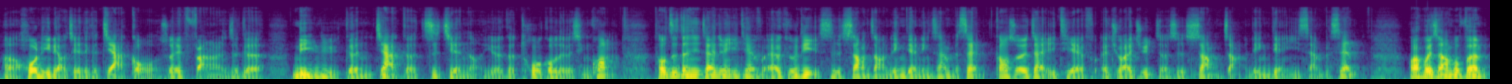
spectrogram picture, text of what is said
呃获利了结的一个架构，所以反而这个利率跟价格之间呢有一个脱钩的一个情况。投资等级债券 ETF LQD 是上涨零点零三 percent，高收益债 ETF HYG 则是上涨零点一三 percent。外汇市场部分。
